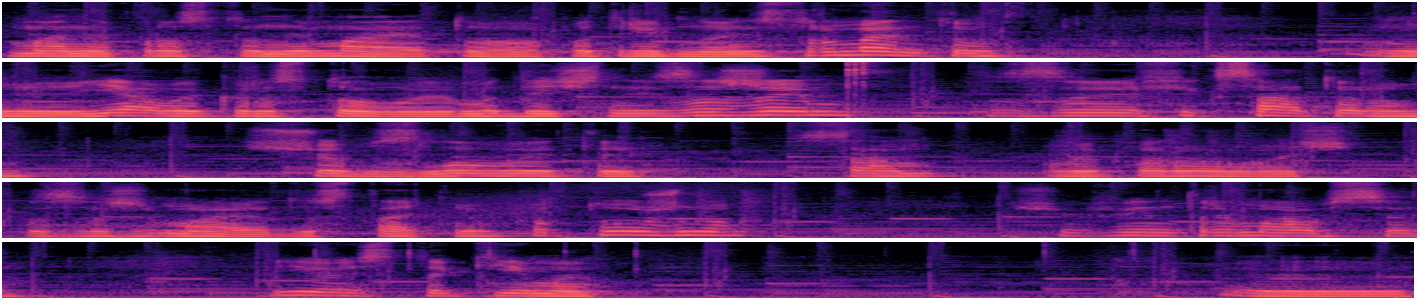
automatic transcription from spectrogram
в мене просто немає того потрібного інструменту. Е, Я використовую медичний зажим з фіксатором, щоб зловити сам випаровувач. Зажимаю достатньо потужно, щоб він тримався. І ось такими е,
